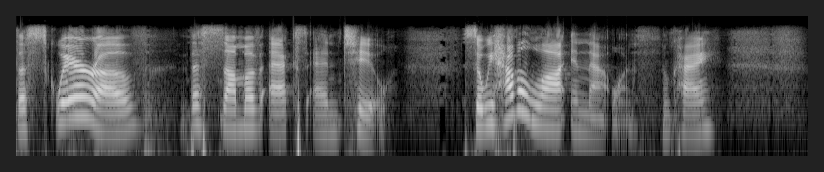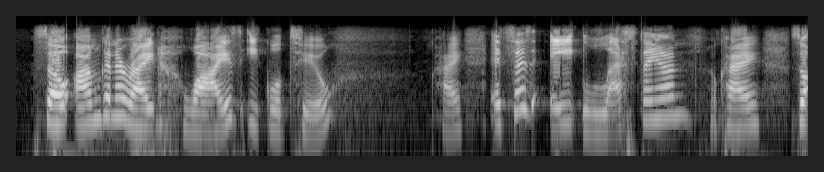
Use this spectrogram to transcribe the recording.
the square of the sum of x and 2. So we have a lot in that one, okay? So I'm going to write y is equal to okay? It says 8 less than, okay? So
